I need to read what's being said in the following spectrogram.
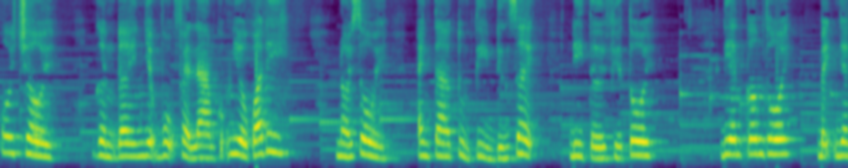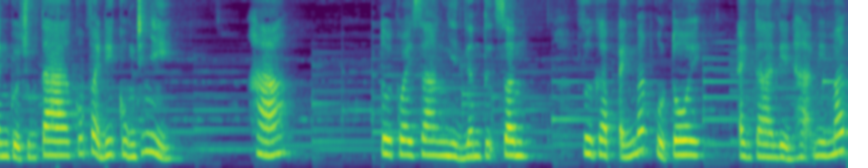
Ôi trời, gần đây nhiệm vụ phải làm cũng nhiều quá đi. Nói rồi, anh ta tủm tỉm đứng dậy, đi tới phía tôi. Đi ăn cơm thôi, bệnh nhân của chúng ta cũng phải đi cùng chứ nhỉ? Hả? Tôi quay sang nhìn Lâm Tự Sâm. Vừa gặp ánh mắt của tôi, anh ta liền hạ mi mắt,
